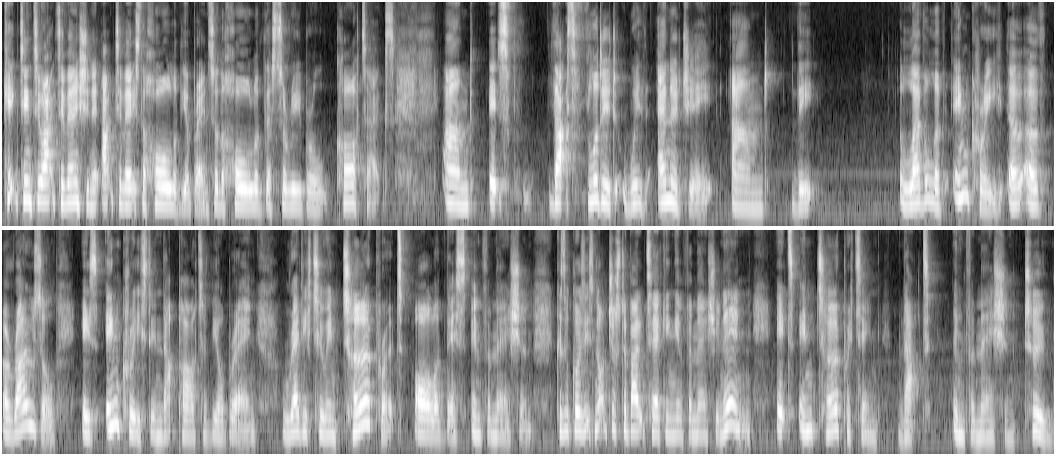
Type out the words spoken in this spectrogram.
kicked into activation, it activates the whole of your brain, so the whole of the cerebral cortex, and it's that's flooded with energy and the level of increase of arousal is increased in that part of your brain ready to interpret all of this information. Because of course it's not just about taking information in it's interpreting that information too.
